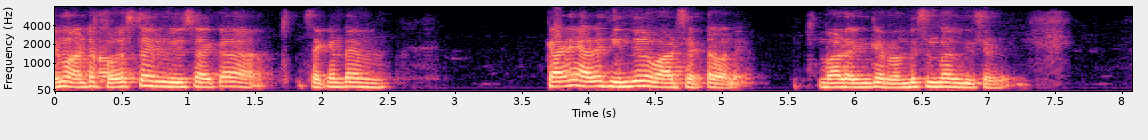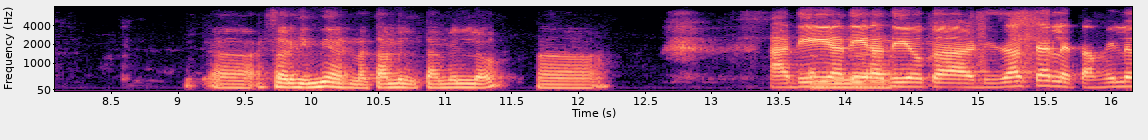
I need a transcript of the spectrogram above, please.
ఏమో అంటే ఫస్ట్ టైం చూసాక సెకండ్ టైం కానీ అదే హిందీలో వాడు సెట్ అవ్వాలి. వాడు ఇంకా రెండు సినిమాలు తీసాడు సారీ హిందీ అంటున్నా తమిళ్ తమిళ్ళో అది అది అది ఒక డిజాస్టర్ లే తమిళ్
